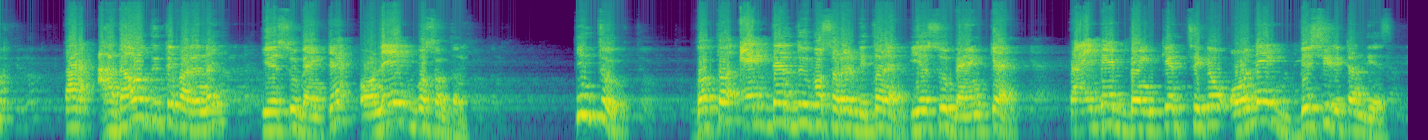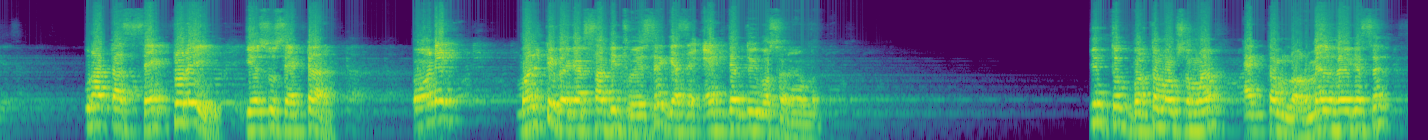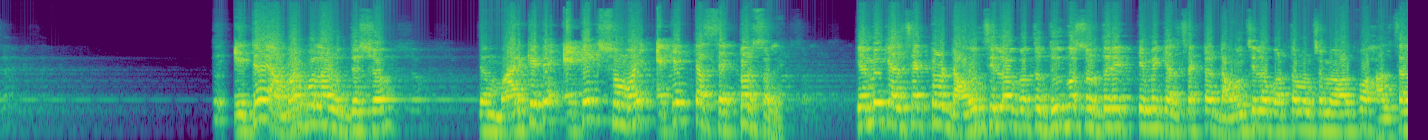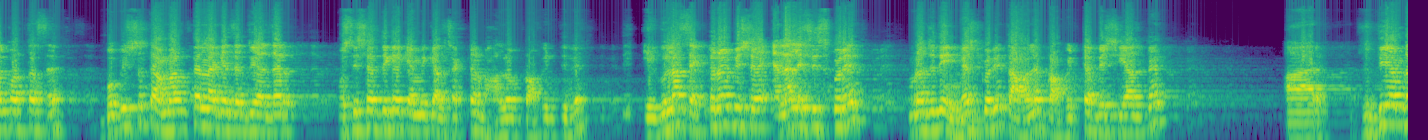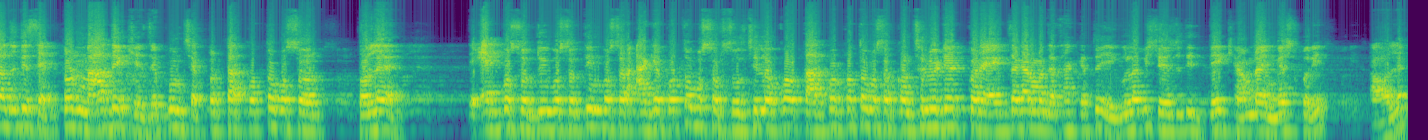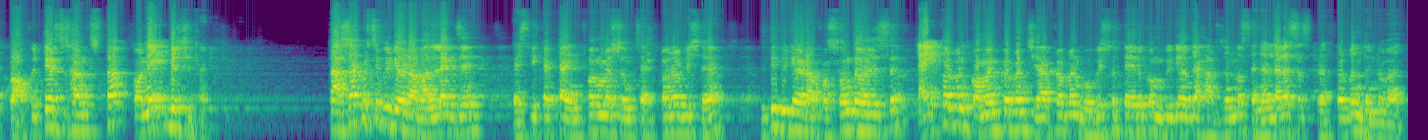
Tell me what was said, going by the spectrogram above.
তার আধাও দিতে পারে নাই পিএসইউ ব্যাংকে অনেক বছর ধরে। কিন্তু গত এক দেড় দুই বছরের ভিতরে পিএসইউ ব্যাংকে প্রাইভেট ব্যাংকের থেকেও অনেক বেশি রিটার্ন দিয়েছে। পুরাটা সেক্টরেই পিএসইউ সেক্টর অনেক মাল্টিব্যাগার সাবিত হয়েছে গেছে এক দেড় দুই বছরের মধ্যে। কিন্তু বর্তমান সময় একদম নর্মাল হয়ে গেছে। এটাই আমার বলার উদ্দেশ্য যে মার্কেটে এক এক সময় এক একটা সেক্টর চলে। কেমিক্যাল সেক্টর ডাউন ছিল, গত দুই বছর ধরে কেমিক্যাল সেক্টর ডাউন ছিল, বর্তমান সময় অল্প হালচাল করতেছে। ভবিষ্যতে আমার লাগে যে দুই হাজার পঁচিশের দিকে কেমিক্যাল সেক্টর ভালো প্রফিট দিবে। এগুলা সেক্টরের বিষয়ে অ্যানালিসিস করে আমরা যদি ইনভেস্ট করি, তাহলে প্রফিটটা বেশি আসবে। আর যদি আমরা যদি সেক্টর না দেখে যে কোন সেক্টরটা কত বছর চলে এক বছর, দুই বছর, তিন বছর আগে কত বছর চলছিল তারপর কত বছর কনসলিডেট করে এক জায়গার মধ্যে থাকে, তো এগুলা বিষয়ে যদি দেখে আমরা ইনভেস্ট করি, তাহলে প্রফিটের চান্সটা অনেক বেশি থাকে। তো আশা করছি ভিডিওটা ভালো লাগছে। বেসিক একটা ইনফরমেশন সেক্টরের বিষয়ে। যদি ভিডিওটা পছন্দ হয়েছে লাইক করবেন কমেন্ট করবেন শেয়ার করবেন। ভবিষ্যতে এরকম ভিডিও দেখার জন্য চ্যানেলটা সাবস্ক্রাইব করবেন। ধন্যবাদ।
